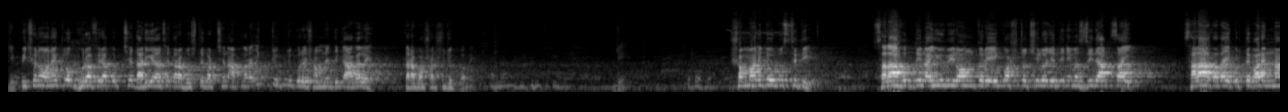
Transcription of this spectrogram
যে পিছনে অনেক লোক ঘোরাফেরা করছে, দাঁড়িয়ে আছে, তারা বসতে পারছে না। আপনারা একটু একটু করে সামনের দিকে আগালে তারা বসার সুযোগ পাবে। জি। সম্মানিত উপস্থিতি, সালাহুদ্দিন আইয়ুবির অন্তরে এই কষ্ট ছিল যে তিনি মসজিদে আকসাই সালাত আদায় করতে পারেন না।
